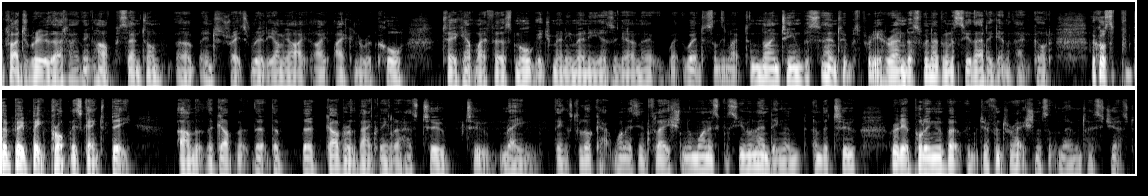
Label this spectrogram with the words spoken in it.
glad to agree with that. I think half percent on uh, interest rates really. I mean, I, I, I, can recall taking out my first mortgage many, many years ago, and they went, went to something like to 19%. It was pretty horrendous. We're never going to see that again, thank God. Of course, the big, big problem is going to be um, that the government, the, the, the, governor of the Bank of England has two two main things to look at. One is inflation, and one is consumer lending, and, and the two really are pulling in different directions at the moment. I suggest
